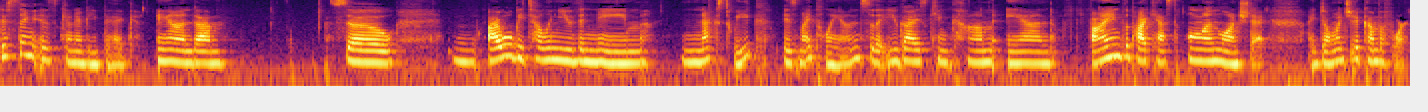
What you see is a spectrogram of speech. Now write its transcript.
this thing is going to be big. And um, so I will be telling you the name next week, is my plan, so that you guys can come and find the podcast on launch day. I don't want you to come before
